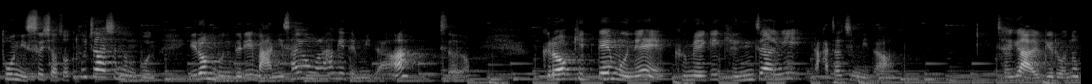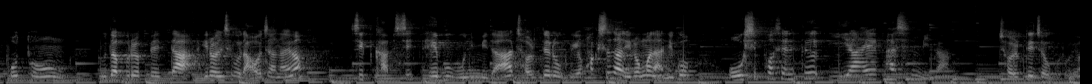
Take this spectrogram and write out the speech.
돈 있으셔서 투자하시는 분 이런 분들이 많이 사용을 하게 됩니다. 있어요. 그렇기 때문에 금액이 굉장히 낮아집니다. 제가 알기로는 보통 누다 프로페타 이런 식으로 나오잖아요. 집값이 대부분입니다. 절대로 그게 확실한 이런 건 아니고 50% 이하에 파십니다. 절대적으로요.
